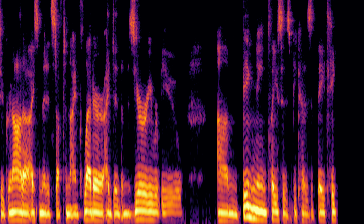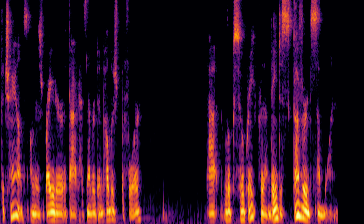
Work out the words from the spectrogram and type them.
to Granta. I submitted stuff to Ninth Letter. I did the Missouri review. Um, big name places because they take the chance on this writer that has never been published before. That looks so great for them. They discovered someone,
